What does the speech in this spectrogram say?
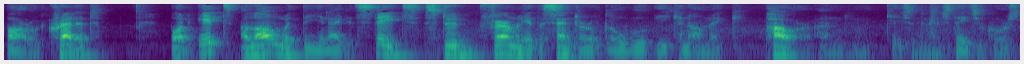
borrowed credit, but it, along with the United States, stood firmly at the center of global economic power, and in the case of the United States, of course,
